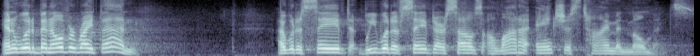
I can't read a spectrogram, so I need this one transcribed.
And it would have been over right then. I would have saved, we would have saved ourselves a lot of anxious time and moments.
